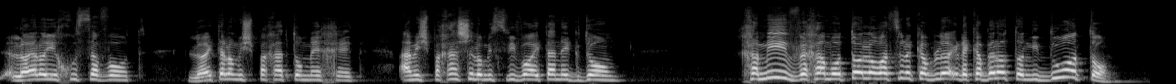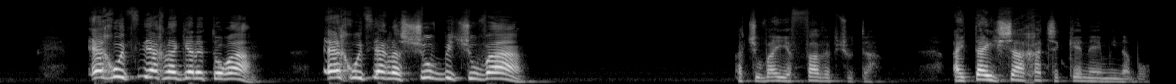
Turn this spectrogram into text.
לא היה לו ייחוס אבות, לא הייתה לו משפחה תומכת, המשפחה שלו מסביבו הייתה נגדו. חמיו וחמותו לא רצו לקבל, לקבל אותו, נידו אותו. איך הוא הצליח להגיע לתורה? איך הוא הצליח לשוב בתשובה? התשובה היא יפה ופשוטה. הייתה אישה אחת שכן האמינה בו,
